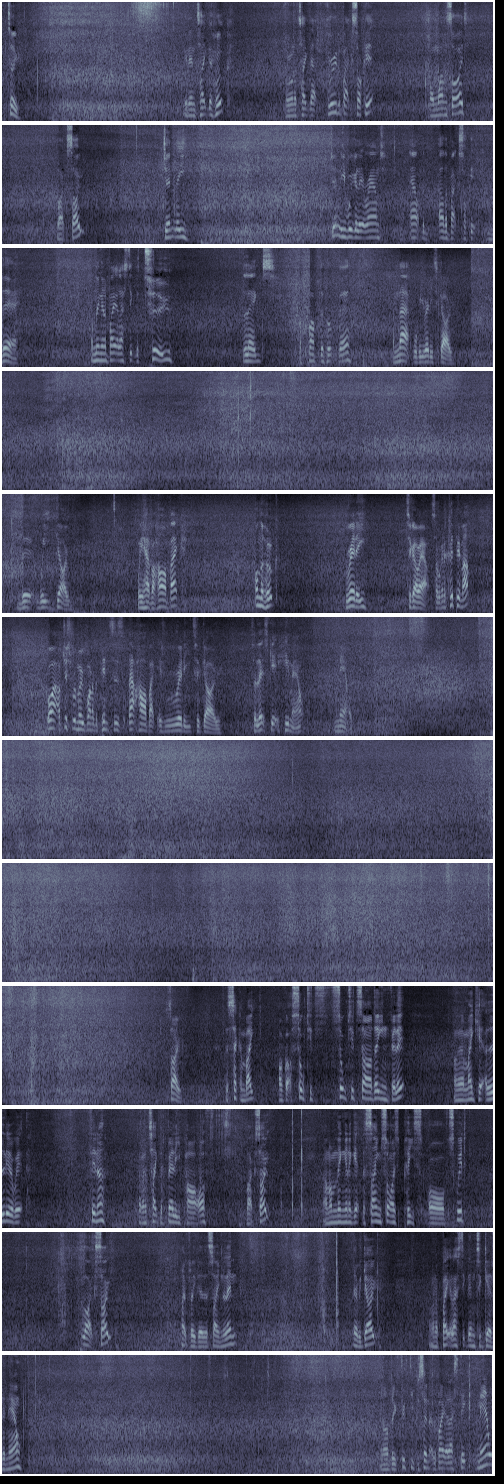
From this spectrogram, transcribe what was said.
two. We then take the hook. We want to take that through the back socket on one side, like so. Gently, gently wiggle it around out the other back socket there. I'm then going to bait elastic the two legs above the hook there and that will be ready to go. There we go. We have a hardback on the hook ready to go out. So we're going to clip him up. Right, I've just removed one of the pincers. That hardback is ready to go. So let's get him out now. So, the second bait, I've got a salted salted sardine fillet. I'm going to make it a little bit thinner. I'm going to take the belly part off, like so. And I'm then going to get the same size piece of squid, like so. Hopefully they're the same length. There we go. I'm going to bait elastic them together now. I'll do 50% of the bait elastic now.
